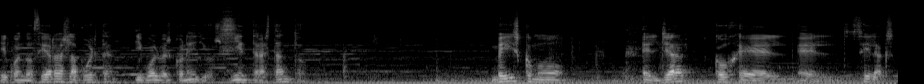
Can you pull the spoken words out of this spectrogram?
Y cuando cierras la puerta y vuelves con ellos, mientras tanto, veis como el Jar coge el, el sílax,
